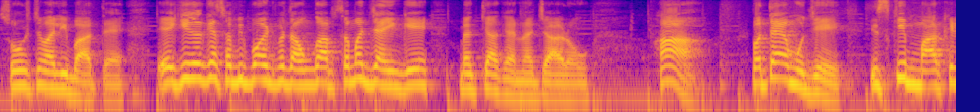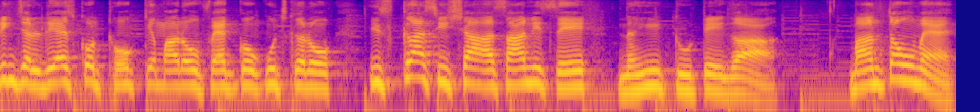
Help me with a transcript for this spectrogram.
सोचने वाली बात है। एक ही करके सभी पॉइंट बताऊँगा, आप समझ जाएँगे मैं क्या कहना चाह रहा हूँ। हाँ पता है मुझे, इसकी मार्केटिंग चल रही है, इसको ठोक के मारो फेंको कुछ करो, इसका शीशा आसानी से नहीं टूटेगा। मानता हूँ मैं,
